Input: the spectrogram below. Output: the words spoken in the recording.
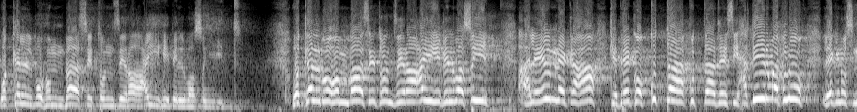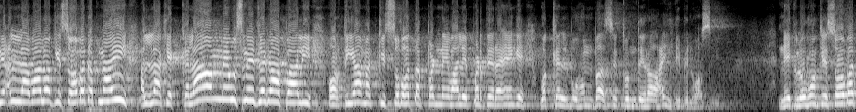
وَكَلْبُهُمْ بَاسِتٌ زِرَاعِهِ بِالْوَصِيدِ۔ وَكَلْبُهُمْ بَاسِتٌ زِرَاعِهِ بِالْوَصِيدِ۔ اہل علم نے کہا کہ دیکھو، کتا کتا جیسی حقیر مخلوق، لیکن اس نے اللہ والوں کی صحبت اپنائی۔ اللہ کے کلام میں اس نے جگہ پالی اور قیامت کی صبح تک پڑھنے والے پڑھتے رہیں گے۔ وَكَلْبُهُمْ بَاسِتٌ زِرَاعِهِ بِالْوَصِيدِ۔ نیک لوگوں کی صحبت،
